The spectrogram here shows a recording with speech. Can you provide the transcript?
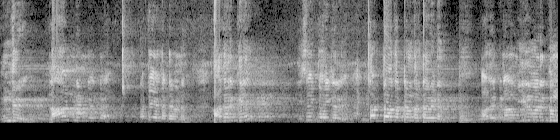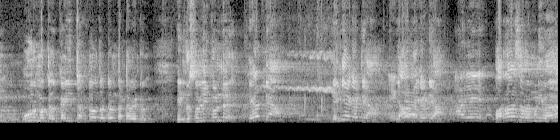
இங்கு நான் கேட்க கட்டையை தட்ட வேண்டும். அதற்கு இசைக்கலைஞர்கள் தட்டோ தட்டம் தட்ட வேண்டும். அதற்கு நாம் இருவருக்கும் ஊர் மக்கள் கை தட்டோ தட்டம் தட்ட வேண்டும் என்று சொல்லிக்கொண்டு கேட்டான். எங்கே கேட்டான்? யார்கிட்ட கேட்டான்? அது பராசர முனிவர்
